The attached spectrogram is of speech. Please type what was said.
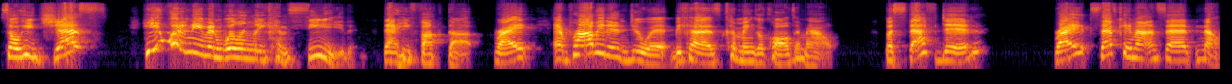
So he just, he wouldn't even willingly concede that he fucked up, right? and probably didn't do it because Kuminga called him out. But Steph did, right? Steph came out and said, no,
